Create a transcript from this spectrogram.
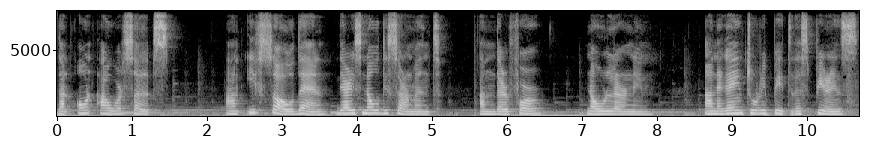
than on ourselves. And if so, then there is no discernment and therefore no learning. And again, to repeat the experience,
